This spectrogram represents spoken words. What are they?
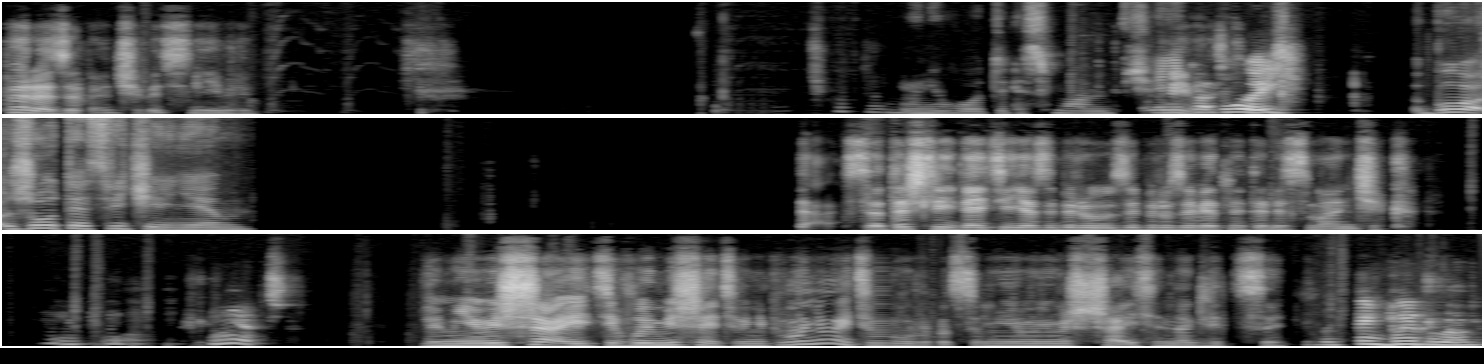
Пора заканчивать с ними. У него талисман. Привет. Ой, было желтое свечение. Так, всё, отошли, дайте я заберу, заберу заветный талисманчик. нет. Вы мне мешаете, вы мешаете, вы не понимаете, уродцы, вы мне мешаете, наглецы. Вот ты быдло.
